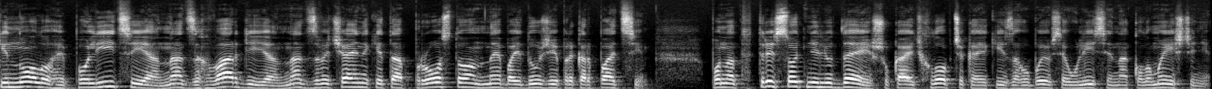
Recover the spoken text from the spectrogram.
кінологи, поліція, Нацгвардія, надзвичайники та просто небайдужі прикарпатці. Понад три сотні людей шукають хлопчика, який загубився у лісі на Коломийщині.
